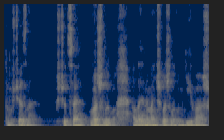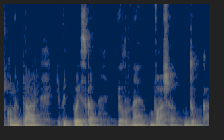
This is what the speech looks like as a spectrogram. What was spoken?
тому що я знаю, що це важливо. Але не менш важливим є ваш коментар, і підписка, і головне ваша думка.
